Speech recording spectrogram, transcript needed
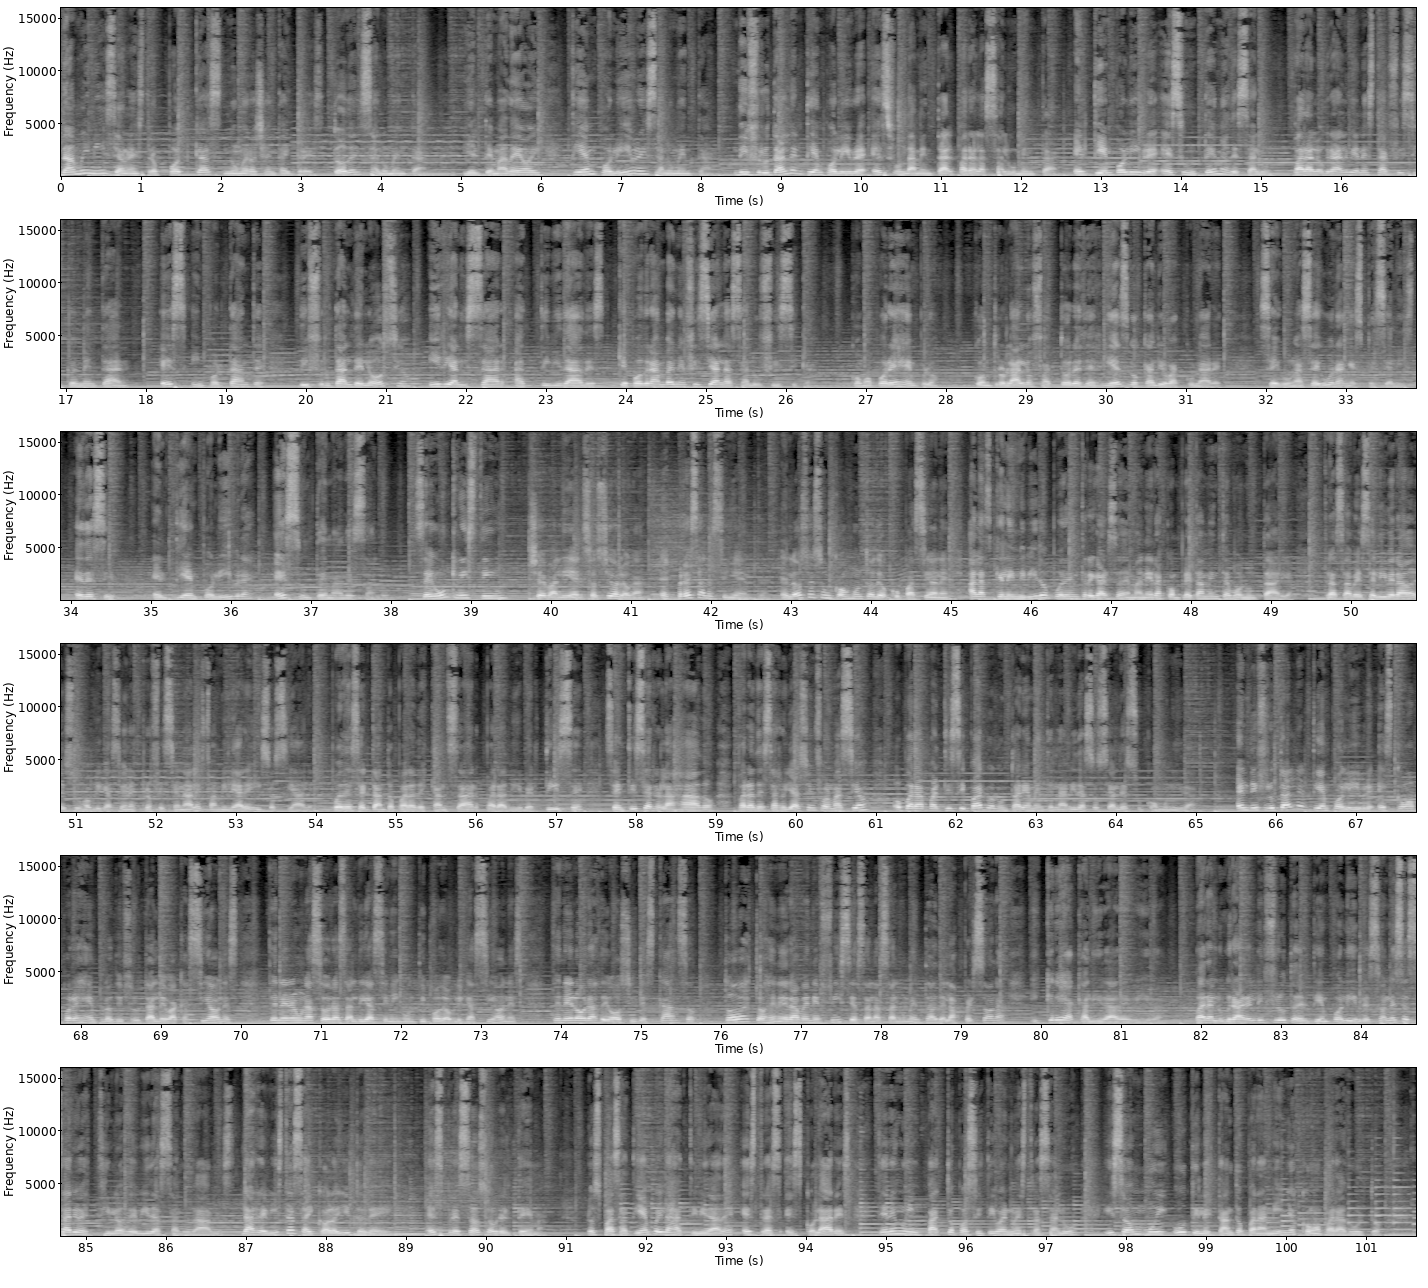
Damos inicio a nuestro podcast número 83, Todo en Salud Mental. Y el tema de hoy, tiempo libre y salud mental. Disfrutar del tiempo libre es fundamental para la salud mental. El tiempo libre es un tema de salud. Para lograr el bienestar físico y mental es importante disfrutar del ocio y realizar actividades que podrán beneficiar la salud física, como por ejemplo controlar los factores de riesgo cardiovasculares, según aseguran especialistas. Es decir, el tiempo libre es un tema de salud. Según Christine Chevalier, socióloga, expresa lo siguiente. El ocio es un conjunto de ocupaciones a las que el individuo puede entregarse de manera completamente voluntaria tras haberse liberado de sus obligaciones profesionales, familiares y sociales. Puede ser tanto para descansar, para divertirse, sentirse relajado, para desarrollar su información o para participar voluntariamente en la vida social de su comunidad. El disfrutar del tiempo libre es como por ejemplo disfrutar de vacaciones, tener unas horas al día sin ningún tipo de obligaciones, tener horas de ocio y descanso, todo esto genera beneficios a la salud mental de las personas y crea calidad de vida. Para lograr el disfrute del tiempo libre son necesarios estilos de vida saludables. La revista Psychology Today expresó sobre el tema. Los pasatiempos y las actividades extraescolares tienen un impacto positivo en nuestra salud y son muy útiles tanto para niños como para adultos.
